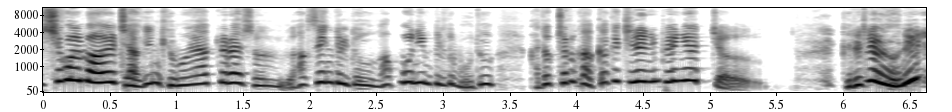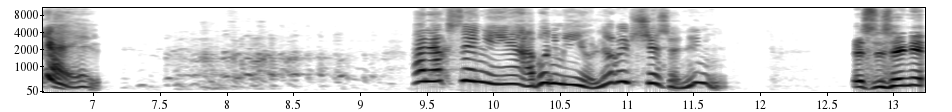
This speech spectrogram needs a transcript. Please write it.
시골 마을 작은 규모의 학교라서 학생들도 학부모님들도 모두 가족처럼 가깝게 지내는 편이었죠. 그런데 어느 날 한 학생이 아버님이 연락을 주셔서는 예, 선생님,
